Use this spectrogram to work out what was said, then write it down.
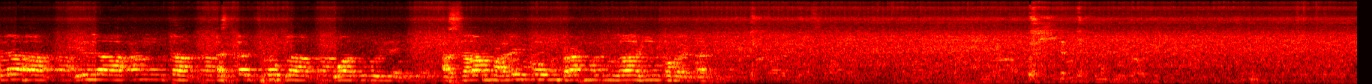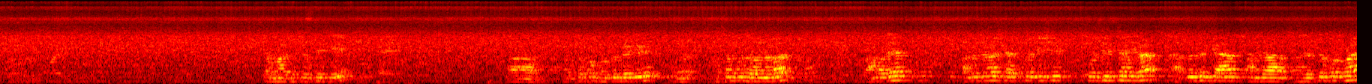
ইলাহা ইল্লা আনতা, আস্তাগফিরুকা ওয়া আতুবু ইলাইক। আসসালামু আলাইকুম ওয়া রাহমাতুল্লাহি ওয়া বারাকাতুহু। আমাদের থেকে অসংখ্য বন্ধুদেরকে অসংখ্য ধন্যবাদ। আমাদের আলোচনা শেষ করতে করতেছি আমরা আপনাদেরকে আজ আমরা ব্যক্ত করব না।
